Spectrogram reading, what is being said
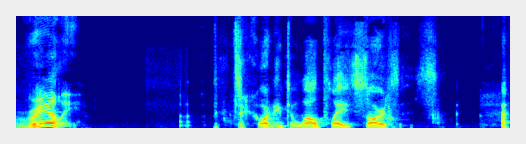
Really? That's according to well placed sources.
